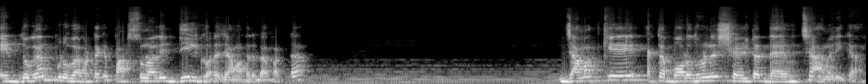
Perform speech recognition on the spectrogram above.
এরদোগান পুরো ব্যাপারটাকে পার্সোনালি ডিল করে জামাতের ব্যাপারটা। জামাতকে একটা বড় ধরনের শেল্টার দেয় হচ্ছে আমেরিকা।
